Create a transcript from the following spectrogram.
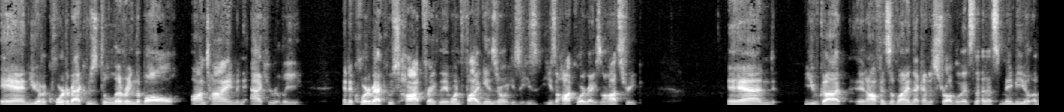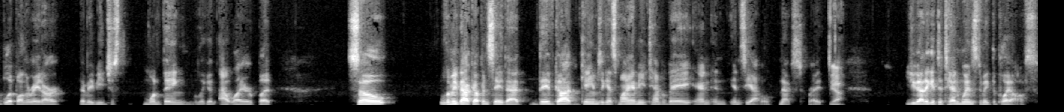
And you have a quarterback who's delivering the ball on time and accurately and a quarterback who's hot. Frankly, they won five games in a row. He's he's he's a hot quarterback. He's on a hot streak, and you've got an offensive line that kind of struggle. That's that's maybe a blip on the radar. That may be just one thing, like an outlier. But so let me back up and say that they've got games against Miami, Tampa Bay, and and in Seattle next, right? Yeah. You got to get to 10 wins to make the playoffs.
